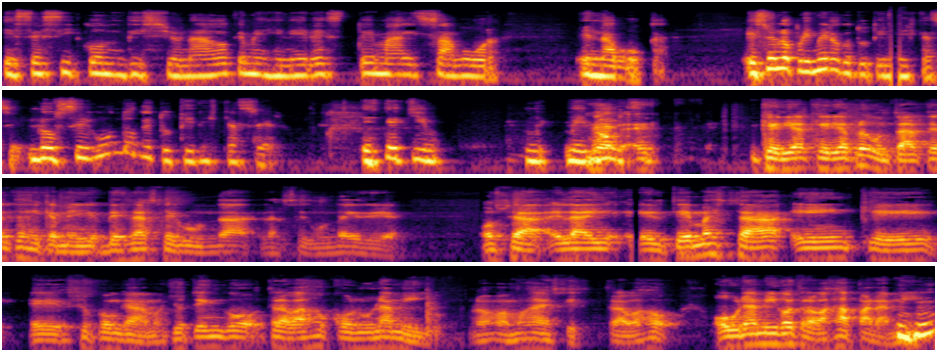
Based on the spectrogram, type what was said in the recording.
ese sí condicionado que me genera este mal sabor en la boca. Eso es lo primero que tú tienes que hacer. Lo segundo que tú tienes que hacer es que quien me, iba Quería, quería preguntarte antes de que me des la segunda, la segunda idea. O sea, el tema está en que, eh, supongamos, yo tengo trabajo con un amigo, ¿no? Vamos a decir, trabajo, o un amigo trabaja para mí,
